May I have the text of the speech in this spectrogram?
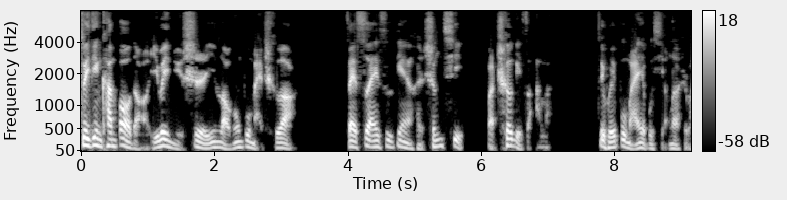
最近看报道，一位女士因老公不买车啊，在四 S 店很生气，把车给砸了。这回不买也不行了，是吧？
